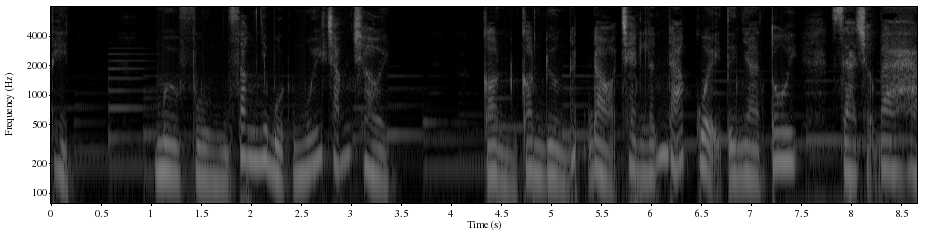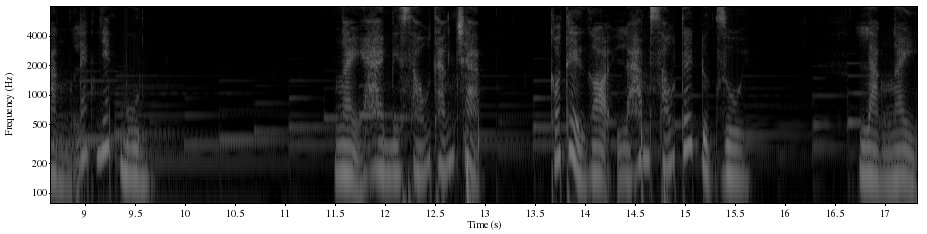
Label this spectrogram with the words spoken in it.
thịt, mưa phùn răng như bột muối trắng trời. Còn con đường đất đỏ chen lẫn đá quậy từ nhà tôi ra chợ ba hàng lép nhép bùn ngày 26 tháng Chạp, có thể gọi là 26 Tết được rồi. Là ngày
